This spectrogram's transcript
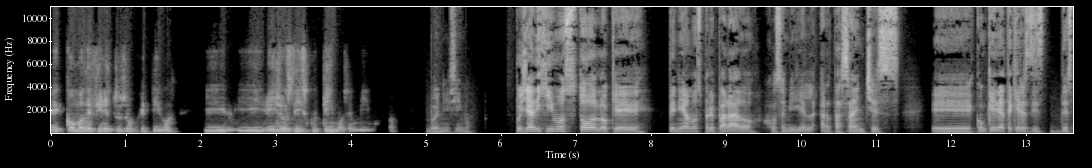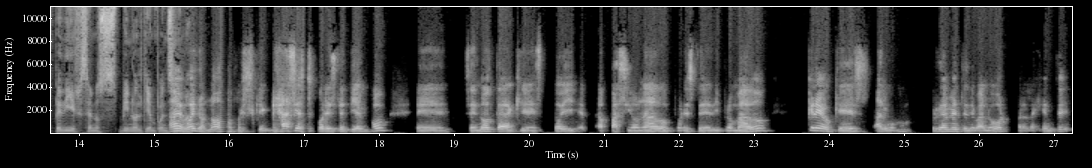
eh, cómo defines tus objetivos y, los discutimos en vivo. Buenísimo. Pues ya dijimos todo lo que teníamos preparado, José Miguel Arta Sánchez. Eh, ¿Con qué idea te quieres despedir? Se nos vino el tiempo encima. Ah, bueno, no, pues que gracias por este tiempo. Eh, se nota que estoy apasionado por este diplomado. Creo que es algo realmente de valor para la gente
